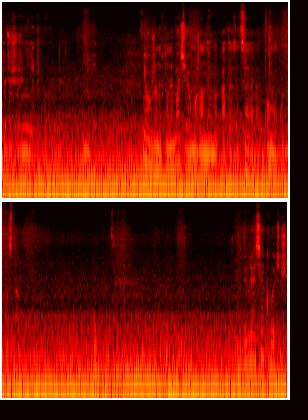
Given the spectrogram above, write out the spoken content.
Тут же ж уже ніякі так? Ні. Його вже ніхто не бачить, його можна не вмикати. За це помилку не поставив. Вдивляйся, як хочеш.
